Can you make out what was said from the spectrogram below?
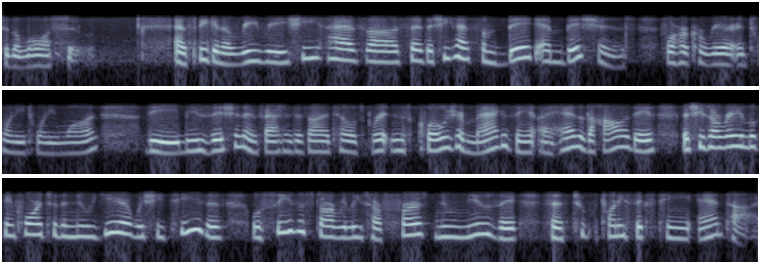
to the lawsuit. And speaking of Riri, she has uh, said that she has some big ambitions for her career in 2021. The musician and fashion designer tells Britain's Closer magazine ahead of the holidays that she's already looking forward to the new year, which she teases will see the star release her first new music since 2016 Anti.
